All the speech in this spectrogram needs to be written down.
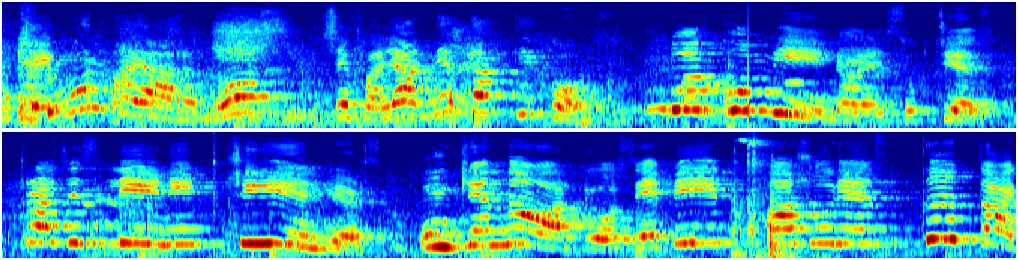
Un creion mai arătos se fălea netacticos. Doar cu mine ai succes, trageți linii și invers. Un chenar deosebit așurez cât ai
